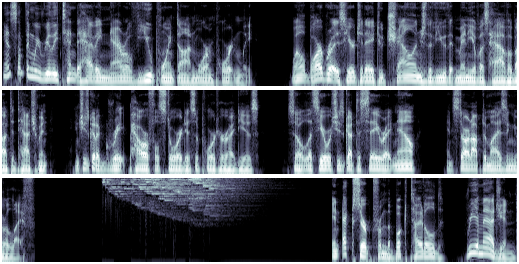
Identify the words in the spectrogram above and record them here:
and something we really tend to have a narrow viewpoint on, more importantly. Well, Barbara is here today to challenge the view that many of us have about detachment, and she's got a great, powerful story to support her ideas. So let's hear what she's got to say right now and start optimizing your life. An excerpt from the book titled Reimagined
